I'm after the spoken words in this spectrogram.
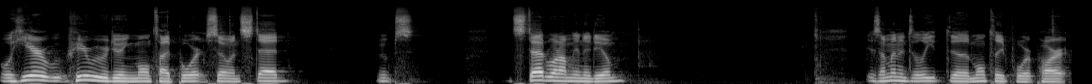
well here here we were doing multi-port so instead oops instead what I'm going to do is I'm going to delete the multi-port part.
